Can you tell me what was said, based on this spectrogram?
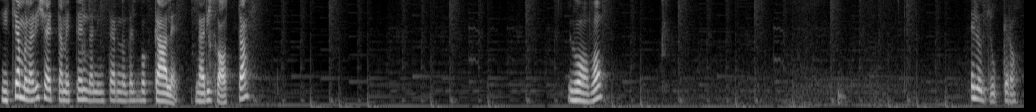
Iniziamo la ricetta mettendo all'interno del boccale la ricotta, l'uovo, e lo zucchero.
